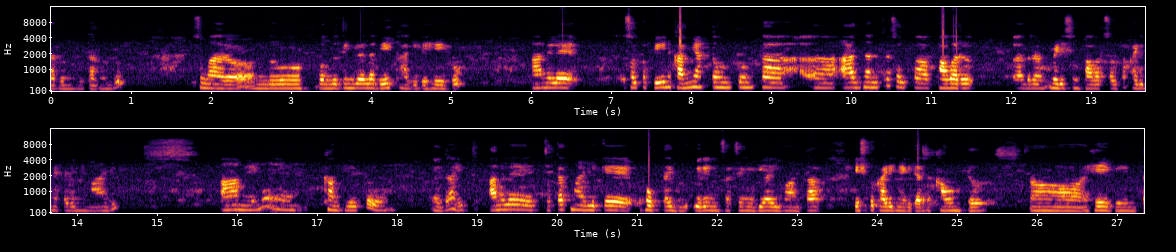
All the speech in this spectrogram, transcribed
ತಗೊಂಡು ತಗೊಂಡು ಸುಮಾರು ಒಂದು ಒಂದು ತಿಂಗಳೆಲ್ಲ ಬೇಕಾಗಿದೆ ಹೇಗೂ. ಆಮೇಲೆ ಸ್ವಲ್ಪ ಪೇನ್ ಕಮ್ಮಿ ಆಗ್ತಾ ಉಂಟು ಅಂತ ಆದ ನಂತರ ಸ್ವಲ್ಪ ಪವರ್ ಅದರ ಮೆಡಿಸಿನ್ ಪವರ್ ಸ್ವಲ್ಪ ಕಡಿಮೆ ಕಡಿಮೆ ಮಾಡಿ ಆಮೇಲೆ ಕಂಪ್ಲೀಟು ಇದಾಯಿತು. ಆಮೇಲೆ ಚೆಕಪ್ ಮಾಡಲಿಕ್ಕೆ ಹೋಗ್ತಾ ಇದ್ವಿ. ಯೂರಿನ್ ಇನ್ಫೆಕ್ಷನ್ ಇದೆಯಾ ಇಲ್ವಾ ಅಂತ ಎಷ್ಟು ಕಡಿಮೆ ಆಗಿದೆ ಅದರ ಕೌಂಟು ಹೇಗೆ ಅಂತ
